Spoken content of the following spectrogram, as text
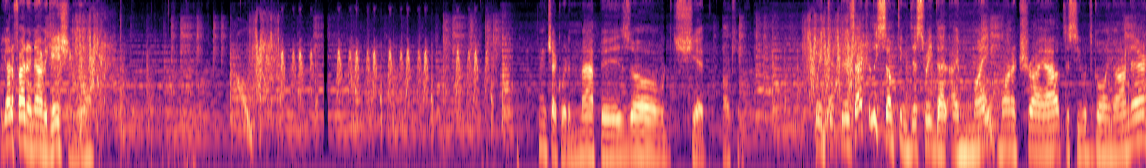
We gotta find a navigation room. Check where the map is. Oh, shit. Okay. Wait, there's actually something this way that I might want to try out to see what's going on there.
